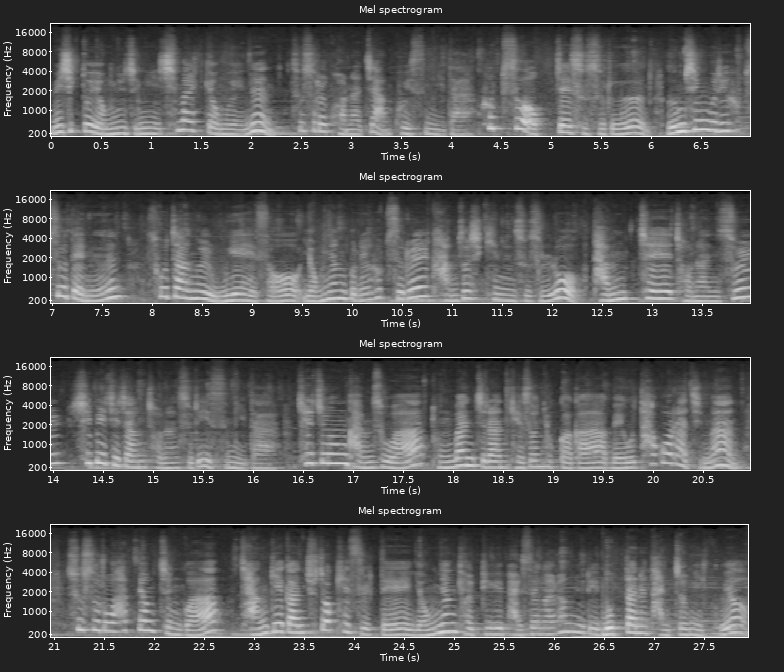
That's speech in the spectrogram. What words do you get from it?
위식도 역류증이 심할 경우에는 수술을 권하지 않고 있습니다. 흡수 억제 수술은 음식물이 흡수되는 소장을 우회해서 영양분의 흡수를 감소시키는 수술로 담체 전환술, 십이지장 전환술이 있습니다. 체중 감소와 동반 질환 개선 효과가 매우 탁월하지만 수술 후 합병증과 장기간 추적했을 때 영양 결핍이 발생할 확률이 높다는 단점이 있고요.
